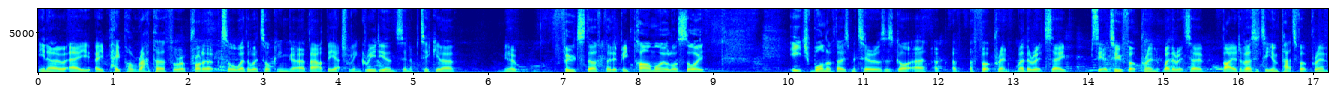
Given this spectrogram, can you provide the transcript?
you know a, a paper wrapper for a product, or whether we're talking about the actual ingredients in a particular you know food stuff, let it be palm oil or soy each one of those materials has got a, a, a, footprint, whether it's a CO2 footprint, whether it's a biodiversity impact footprint,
